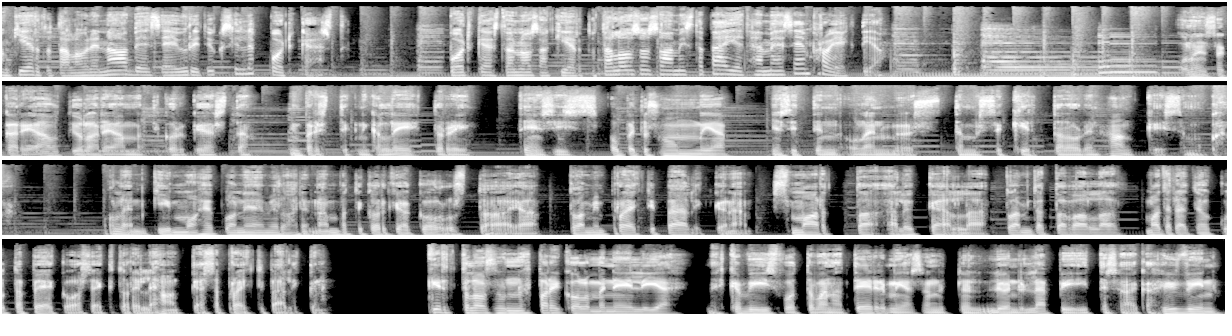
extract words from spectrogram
on Kiertotalouden ABC-yrityksille podcast. Podcast on osa kiertotalousosaamista Päijät-Hämeeseen projektia. Olen Sakari Autiolahden ammattikorkeasta, ympäristötekniikan lehtori. Teen siis opetushommia ja sitten olen myös tämmöisissä kiertotalouden hankkeissa mukana. Olen Kimmo Heponiemi Lahden ammattikorkeakoulusta ja toimin projektipäällikkönä Smartta älykkäällä toimintatavalla materiaalitehokkuutta PK-sektorille hankkeessa projektipäällikkönä. Kiertotalous on pari, kolme, neljä, ehkä viisi vuotta vanha termi ja se on nyt lyönyt läpi itsensä aika hyvin,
